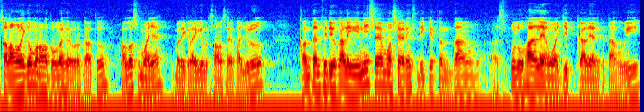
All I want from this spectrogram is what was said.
Assalamualaikum warahmatullahi wabarakatuh. Halo semuanya, balik lagi bersama saya Fajrul. Konten video kali ini saya mau sharing sedikit tentang eh, 10 hal yang wajib kalian ketahui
